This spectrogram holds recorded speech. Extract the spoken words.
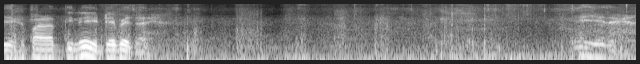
এই যে পাড়া দিলেই ডেবে যায়। এই যে দেখেন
